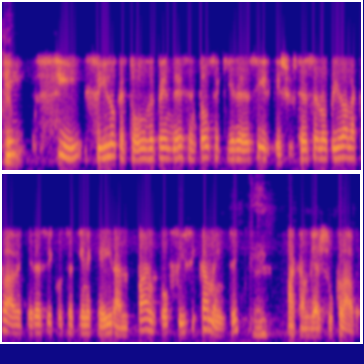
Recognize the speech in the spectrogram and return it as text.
Sí, sí, sí, lo que todo depende es, entonces quiere decir que si usted se le olvida la clave, quiere decir que usted tiene que ir al banco físicamente a cambiar su clave.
